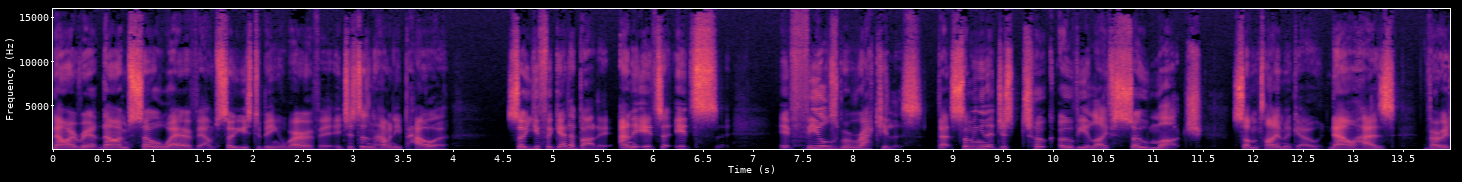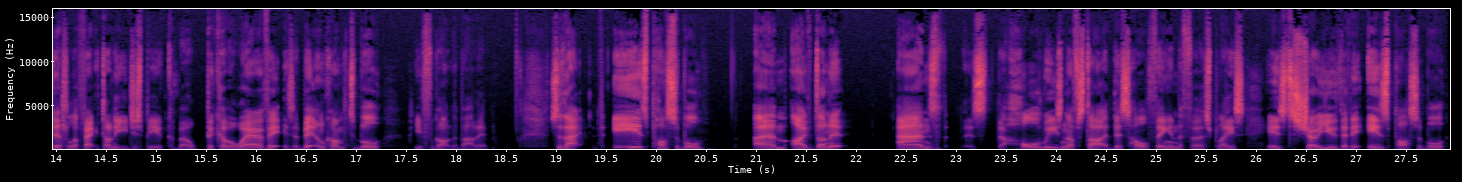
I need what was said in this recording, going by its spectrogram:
Now I re- now I'm so aware of it. I'm so used to being aware of it. It just doesn't have any power. So you forget about it, and it's it's it feels miraculous that something that just took over your life so much some time ago now has very little effect on it. You just become become aware of it. It's a bit uncomfortable. You've forgotten about it. So that is possible. Um, I've done it, and the whole reason I've started this whole thing in the first place is to show you that it is possible.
